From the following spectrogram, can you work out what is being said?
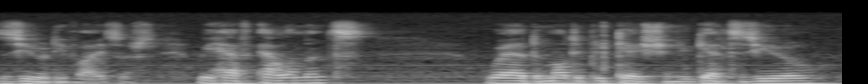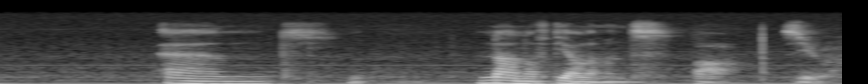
zero divisors. We have elements where the multiplication you get zero and none of the elements are zero.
